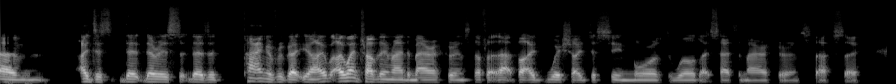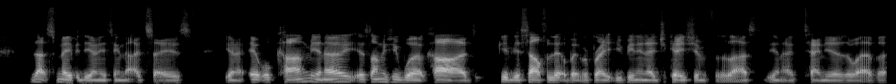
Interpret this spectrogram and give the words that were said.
um, I just there, there is there's a pang of regret. You know, I, I, went traveling around America and stuff like that, but I wish I'd just seen more of the world, like South America and stuff. So that's maybe the only thing that I'd say is you know it will come. You know, as long as you work hard, give yourself a little bit of a break. You've been in education for the last you know ten years or whatever.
